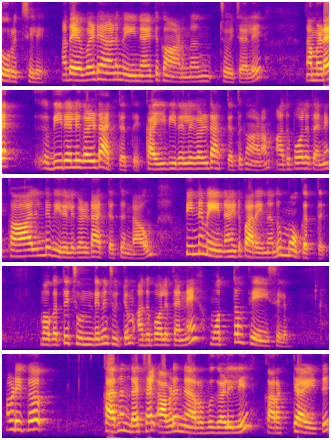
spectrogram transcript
ചൊറിച്ചിൽ അത് എവിടെയാണ് മെയിനായിട്ട് കാണുന്നതെന്ന് ചോദിച്ചാൽ നമ്മുടെ വിരലുകളുടെ അറ്റത്ത് കൈവിരലുകളുടെ അറ്റത്ത് കാണാം. അതുപോലെ തന്നെ കാലിന്റെ വിരലുകളുടെ അറ്റത്ത് ഉണ്ടാവും. പിന്നെ മെയിനായിട്ട് പറയുന്നത് മുഖത്ത്. മുഖത്ത് ചുണ്ടിന് ചുറ്റും അതുപോലെ തന്നെ മൊത്തം ഫേസിലും അവിടെയൊക്കെ കാരണം എന്താ വെച്ചാൽ അവിടെ നെർവുകളിൽ കറക്റ്റായിട്ട്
